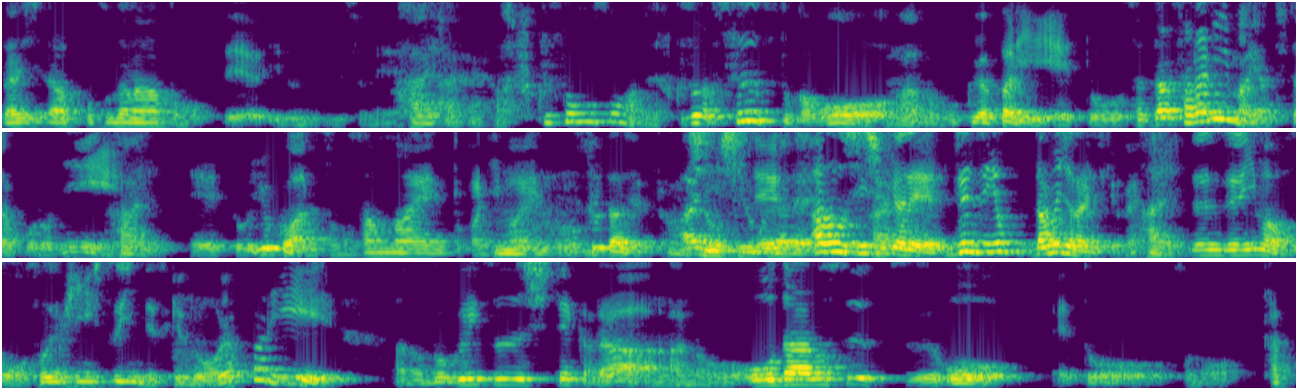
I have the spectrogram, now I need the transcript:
大事なコツだなと思っているんですよね。はいはいはい。あ服装もそうなんだね。服装だとスーツとかも、うんあの、僕やっぱり、えっ、とサ、サラリーマンやってた頃に、はい。えっ、と、よくあるその3万円とか2万円うんのスーツあるじゃないですか。うんああいうの着紳士服屋でてあ、そう、紳士服屋で、全然よく、ダメじゃないんですけどね。はい。全然今はもうそれでも品質いいんですけど、うんやっぱり、あの、独立してから、うんあの、オーダーのスーツを、えっと、その、か、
